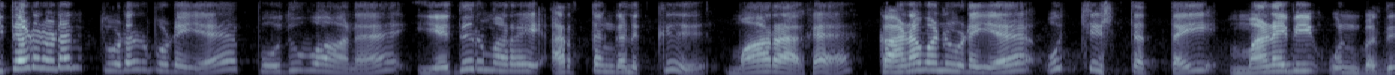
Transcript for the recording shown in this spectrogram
இதனுடன் தொடர்புடைய பொதுவான எதிர்மறை அர்த்தங்களுக்கு மாறாக கணவனுடைய உச்சிஷ்டத்தை மனைவி உண்பது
